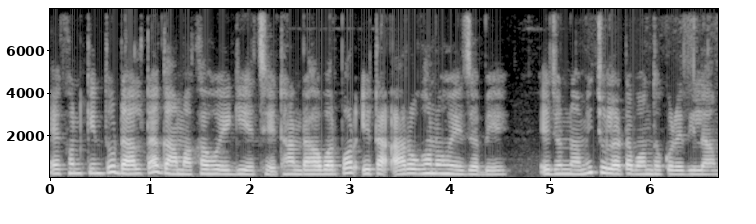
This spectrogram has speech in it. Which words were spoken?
এখন কিন্তু ডালটা গা মাখা হয়ে গিয়েছে, ঠান্ডা হবার পর এটা আরও ঘন হয়ে যাবে, এজন্য আমি চুলাটা বন্ধ করে দিলাম।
